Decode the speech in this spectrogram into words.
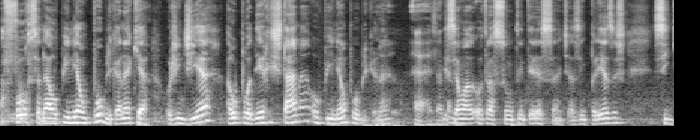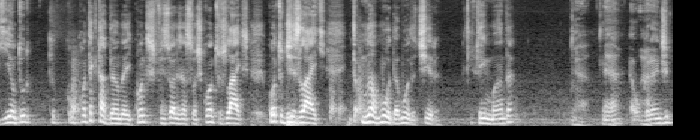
a força da opinião pública, né? Que é, hoje em dia o poder está na opinião pública, né? É, exatamente. Isso é um outro assunto interessante. As empresas seguiam tudo. Quanto é que está dando aí? Quantas visualizações? Quantos likes? Quanto dislike? Então, não, muda, muda, tira. Quem manda é, é, é o grande.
